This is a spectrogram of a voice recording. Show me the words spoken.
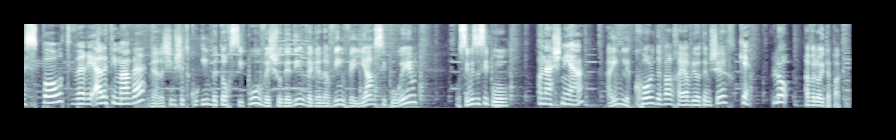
וספורט וריאליטי מוות. ואנשים שתקועים בתוך סיפור ושודדים וגנבים וים סיפורים, עושים איזה סיפור. עונה שנייה, האם לכל דבר חייב להיות המשך? כן. לא, אבל לא התאפקנו.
